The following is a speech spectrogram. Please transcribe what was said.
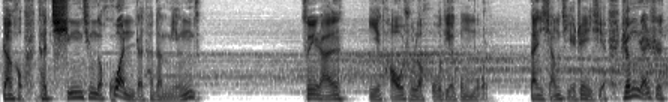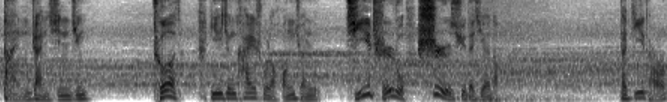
然后他轻轻地唤着她的名字。虽然已逃出了蝴蝶公墓了，但想起这些，仍然是胆战心惊。车子已经开出了黄泉路，疾驰入市区的街道。他低头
